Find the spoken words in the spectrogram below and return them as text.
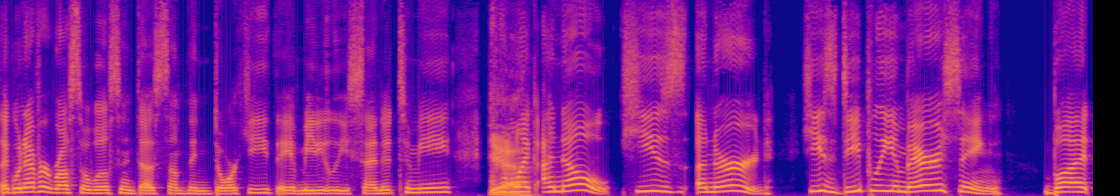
like whenever Russell Wilson does something dorky, they immediately send it to me, and Yeah. I'm like, I know he's a nerd. He's deeply embarrassing, but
